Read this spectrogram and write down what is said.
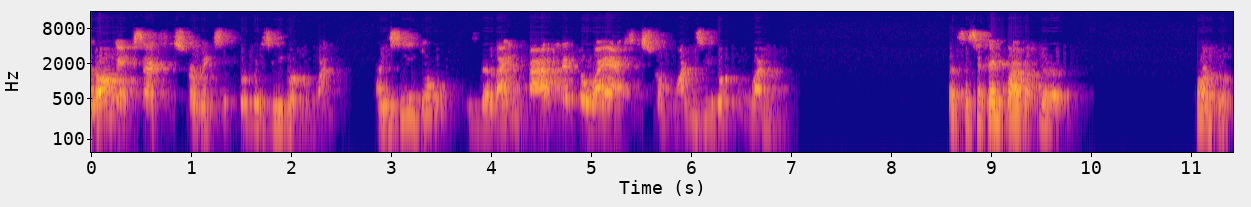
along x-axis from x equal to 0 to 1 and C2 is the line parallel to y-axis from 1, 0 to 1. That's the second part of the contour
